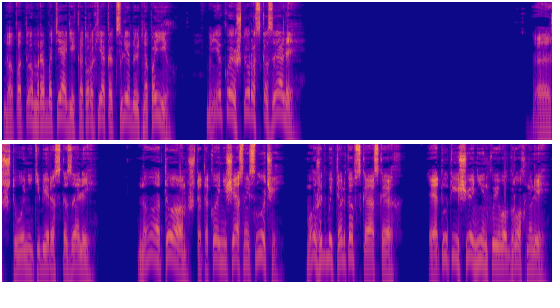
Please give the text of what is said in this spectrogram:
но потом работяги, которых я как следует напоил, мне кое-что рассказали. А что они тебе рассказали? Ну, о том, что такой несчастный случай может быть только в сказках. А тут еще Нинку его грохнули.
